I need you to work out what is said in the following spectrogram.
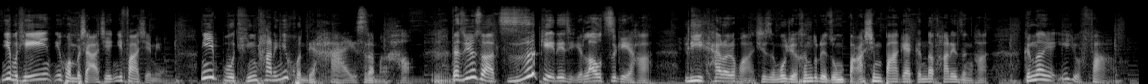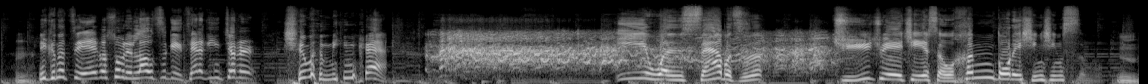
你不听你混不下去。你发现没有？你不听他的，你混的还是那么好。但是有时候啊，资格的这些老资格哈离开了的话，其实我觉得很多那种八心八肝跟到他的人哈，跟到也就乏了。嗯，你跟到这个所谓的老资格，天天给你讲点儿新闻敏感，一问三不知，拒绝接受很多的新兴事物。嗯。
